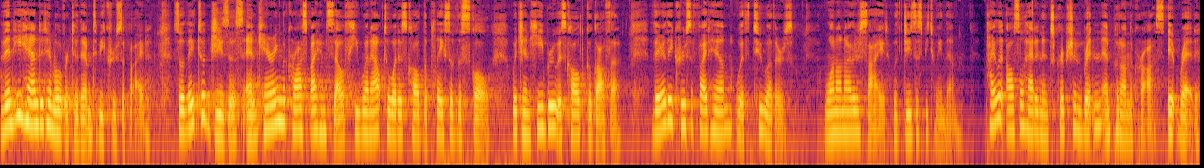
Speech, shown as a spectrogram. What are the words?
Then he handed him over to them to be crucified. So they took Jesus, and carrying the cross by himself, he went out to what is called the place of the skull, which in Hebrew is called Golgotha. There they crucified him with two others, one on either side, with Jesus between them. Pilate also had an inscription written and put on the cross. It read,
